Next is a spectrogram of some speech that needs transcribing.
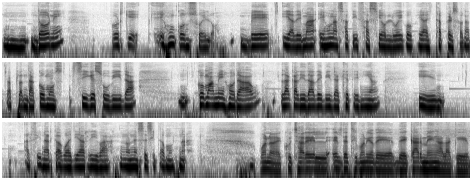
mm, done, porque es un consuelo. Ve, y además es una satisfacción luego ver a estas personas trasplantadas cómo sigue su vida, cómo ha mejorado la calidad de vida que tenían y al fin y al cabo allá arriba no necesitamos nada. Bueno, escuchar el, el testimonio de, de Carmen, a la que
